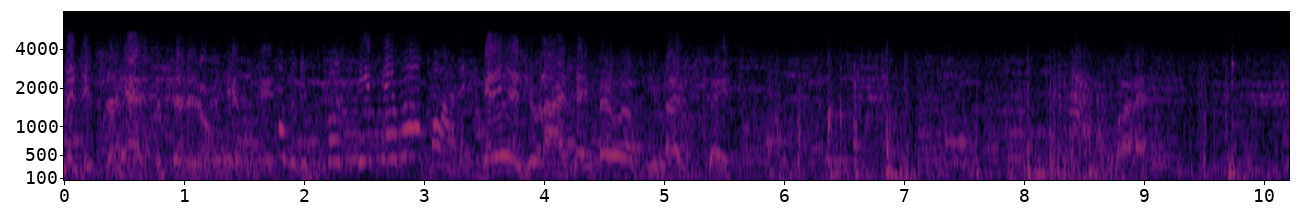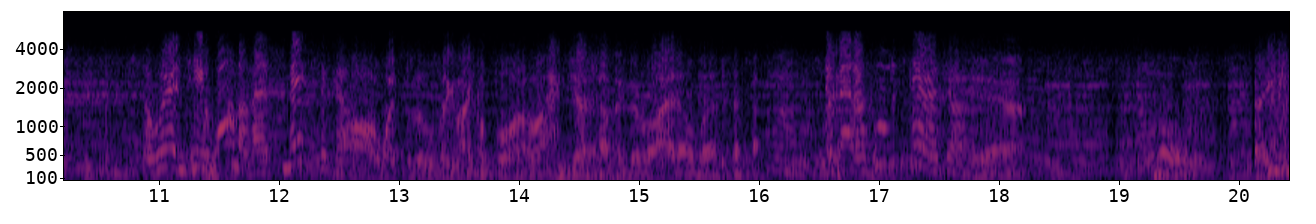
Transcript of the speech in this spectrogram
vintage, sir? Yes, but send it over here, please. Oh, but this is supposed to be a farewell party. It is. You and I say farewell to the United States. Voila. Well, we're in Tijuana. That's Mexico. Oh, what's a little thing like a borderline? Just something to ride over. Mm, no matter whose territory. yeah. Oh, thank you.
